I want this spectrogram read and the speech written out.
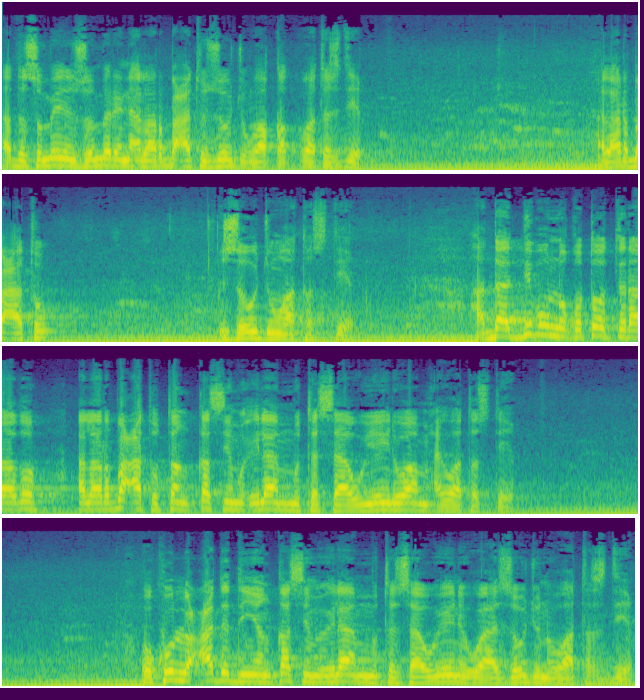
Hadda somaydan soo marayna alarbacatu zawjun waa tasdiiq. Alarbacatu zawjun waa tasdiiq. Haddaad dib u noqotoo tiraahdo alarbacatu tanqasimu ilaa mutasaawiyeyn waa maxay? Waa tasdiiq. Wa kullu cadadin yanqasimu ilaa mutasaawiyeyn waa zawjun waa tasdiiq.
